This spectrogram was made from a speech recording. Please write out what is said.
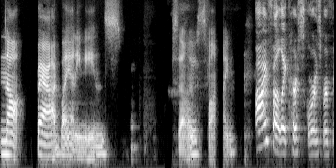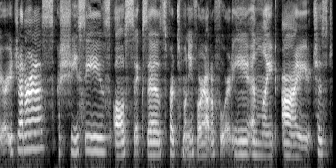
not bad by any means. So it was fine. I felt like her scores were very generous. She sees all sixes for 24 out of 40. And like, I just,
